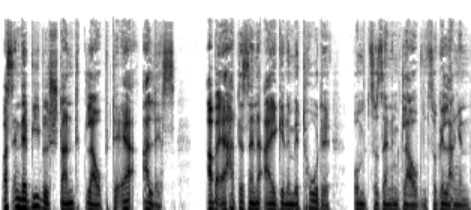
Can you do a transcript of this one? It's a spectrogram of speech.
Was in der Bibel stand, glaubte er alles, aber er hatte seine eigene Methode, um zu seinem Glauben zu gelangen.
